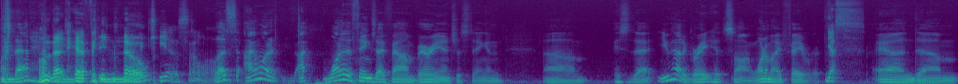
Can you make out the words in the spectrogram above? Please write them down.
on that happy, On that happy note, note, yes. Oh, let's. I want. I, one of the things I found very interesting, and um, is that you had a great hit song, one of my favorites, yes. and um,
